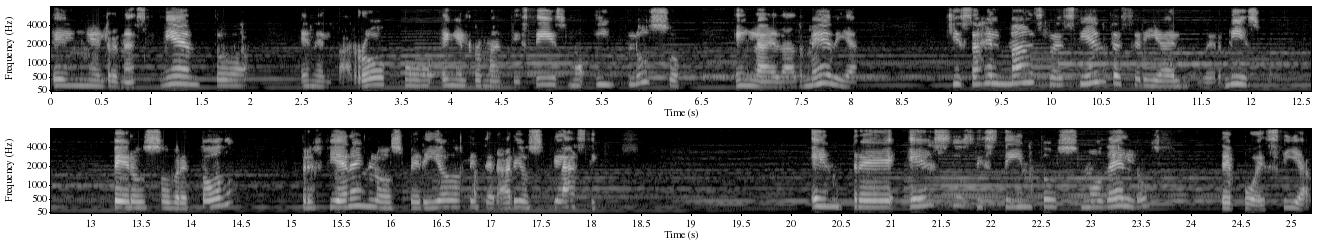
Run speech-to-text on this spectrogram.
en el Renacimiento, en el Barroco, en el Romanticismo, incluso en la Edad Media. Quizás el más reciente sería el modernismo, pero sobre todo prefieren los periodos literarios clásicos entre esos distintos modelos de poesía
